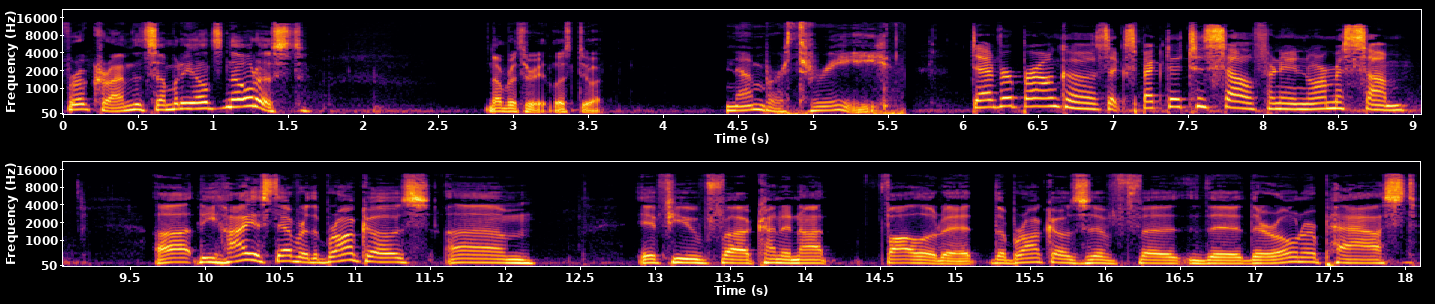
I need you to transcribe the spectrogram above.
for a crime that somebody else noticed? Number three, let's do it. Number three. Denver Broncos expected to sell for an enormous sum. Uh, the highest ever. The Broncos, um, if you've uh, kind of not followed it, the Broncos have uh, the their owner passed,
